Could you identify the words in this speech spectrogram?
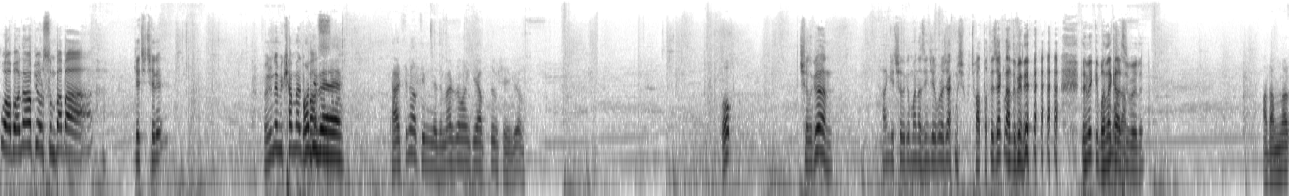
Baba ne yapıyorsun baba? Geç içeri. Önüne mükemmel bir Hadi pas. be. Tersine atayım dedim. Her zamanki yaptığım şey biliyor musun? Hop. Çılgın. Hangi çılgın bana zincir vuracakmış? Patlatacaklardı beni. Demek ki bana Oğlum karşı adam- böyle. Adamlar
